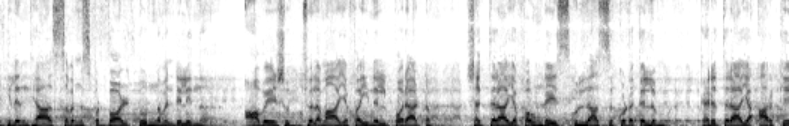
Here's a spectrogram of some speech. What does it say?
അഖിലേന്ത്യാ സെവൻസ് ഫുട്ബോൾ ടൂർണമെന്റിൽ ഇന്ന് ആവേശോജ്വലമായ ഫൈനൽ പോരാട്ടം. ശക്തരായ ഫൗണ്ടേഴ്സ് ഉല്ലാസ് കൊടക്കല്ലും കരുത്തരായ R K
